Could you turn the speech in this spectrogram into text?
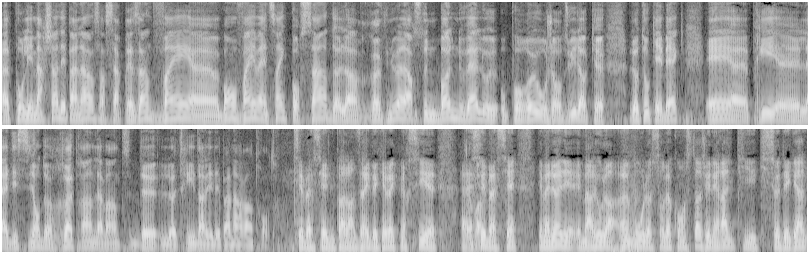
Euh, pour les marchands dépanneurs, ça, ça représente 20, bon 20-25% de leurs revenus. Alors, c'est une bonne nouvelle pour eux aujourd'hui que l'Auto-Québec ait euh, pris euh, la décision de reprendre la vente de loterie dans les dépanneurs, entre autres. Sébastien nous parle en direct de Québec. Merci, euh, Sébastien. Emmanuel et, Mario, là, un mot là, sur le constat général qui, qui se dégage.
